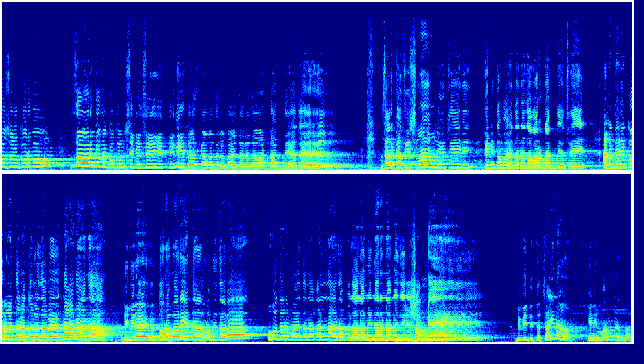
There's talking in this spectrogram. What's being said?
গোসল করব? যার কাছে গোসল শিখেছি, তিনি আজকে আমাদের ময়দানে যাওয়ার ডাক দিয়েছে। যার কাছে ইসলাম নিয়েছি, তিনি তো ময়দানে যাওয়ার ডাক দিয়েছে। আমি দেরি করলে তারা চলে যাবে। না না না, বিবিরে তরবারি দাও, আমি যাব। ওদের ময়দানে আল্লাহ রাবুল আলমিনের নাবিজির সঙ্গে। বিবি দিতে চাই না, ইনি মানলেন না।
